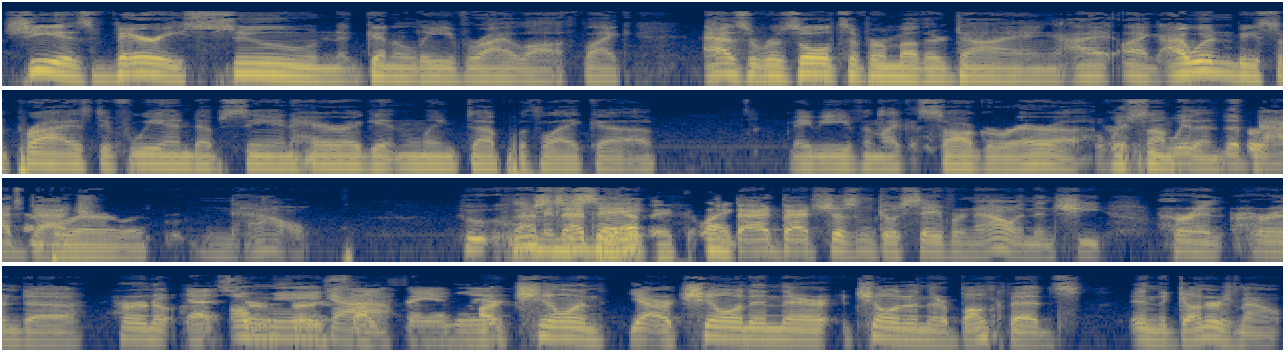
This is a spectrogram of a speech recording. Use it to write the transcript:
she is very soon going to leave Ryloth. Like as a result of her mother dying, I like I wouldn't be surprised if we end up seeing Hera getting linked up with like a maybe even like a Saw Gerrera or With- with something the Bad Batch. Now, who who's I mean to that'd say be epic. Like Bad Batch doesn't go save her now, and then she her and her and uh her and That's her first like family. are chilling. Yeah, are chilling in their chilling in their bunk beds in the gunner's mount.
